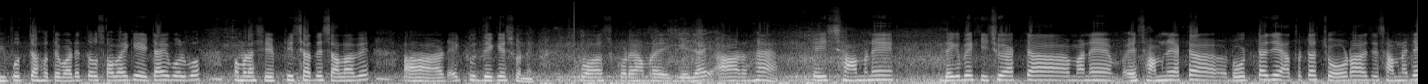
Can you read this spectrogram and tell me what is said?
বিপদটা হতে পারে। তো সবাইকে এটাই বলব, তোমরা সেফটির সাথে চালাবে আর একটু দেখে শুনে ক্রস করে আমরা এগিয়ে যাই। আর হ্যাঁ এই সামনে দেখবে কিছু একটা মানে সামনে একটা রোডটা যে এতটা চওড়া আছে সামনেটা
